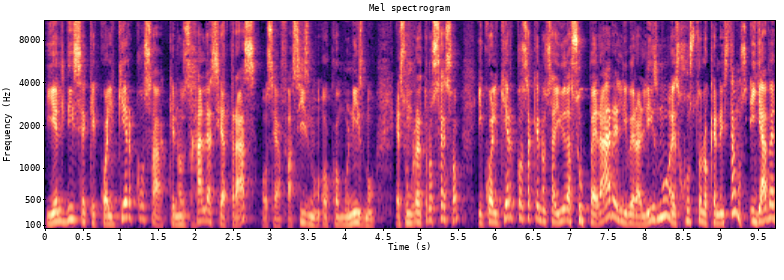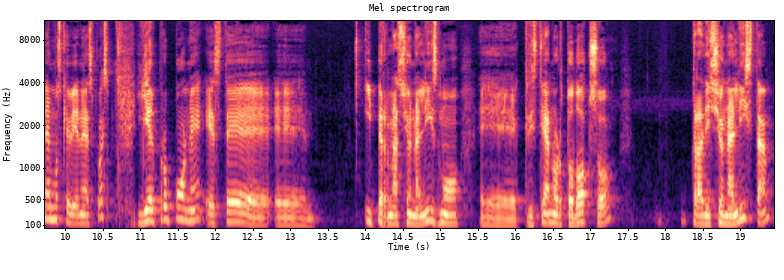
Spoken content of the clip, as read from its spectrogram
Y él dice que cualquier cosa que nos jale hacia atrás, o sea, fascismo, o comunismo es un retroceso y cualquier cosa que nos ayude a superar el liberalismo es justo lo que necesitamos. Y ya veremos qué viene después. Y él propone este... Eh, hipernacionalismo eh, cristiano ortodoxo, tradicionalista,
